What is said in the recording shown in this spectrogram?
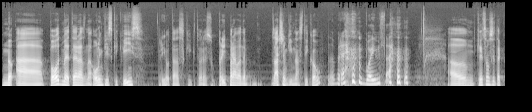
no a poďme teraz na olimpijský kvíz. Tri otázky, ktoré sú pripravené. Začnem gymnastikou. Dobre, bojím sa. um, keď som si tak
